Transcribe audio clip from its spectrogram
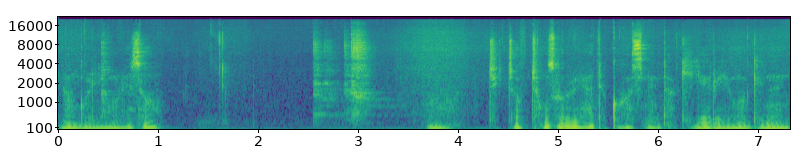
이런 걸 이용을 해서 어, 직접 청소를 해야 될 것 같습니다. 기계를 이용하기는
